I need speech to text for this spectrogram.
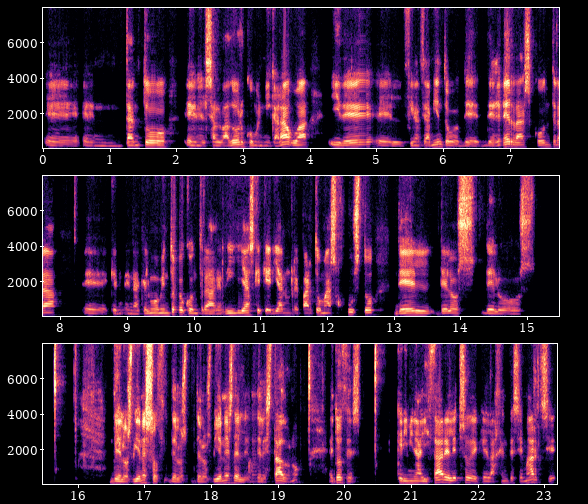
eh, en, tanto en El Salvador como en Nicaragua, y del financiamiento de, guerras contra... que en aquel momento contra guerrillas que querían un reparto más justo de, los, de, los, de los bienes, de los, de los bienes del, Estado. ¿no? Entonces, criminalizar el hecho de que la gente se marche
